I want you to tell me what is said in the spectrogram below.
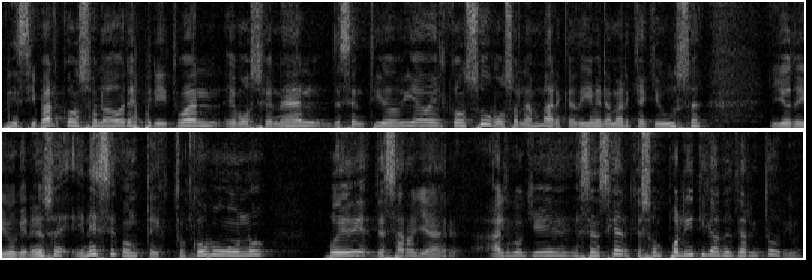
principal consolador espiritual, emocional, de sentido de vida es el consumo, son las marcas, dime la marca que usa, y yo te digo que no. en ese contexto, ¿cómo uno puede desarrollar algo que es esencial, que son políticas de territorio?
